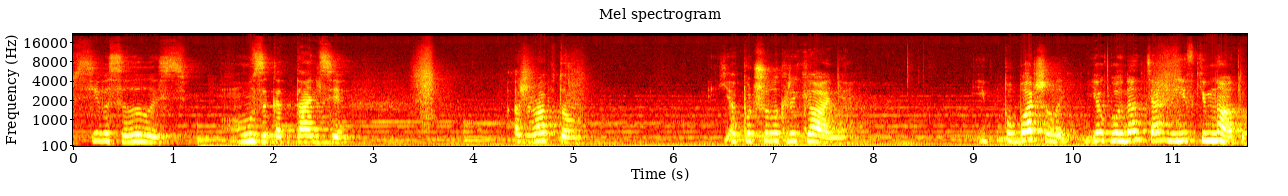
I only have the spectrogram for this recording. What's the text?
Всі веселились, музика, танці. Аж раптом я почула крики Ані і побачила, як Богдан тягне її в кімнату.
